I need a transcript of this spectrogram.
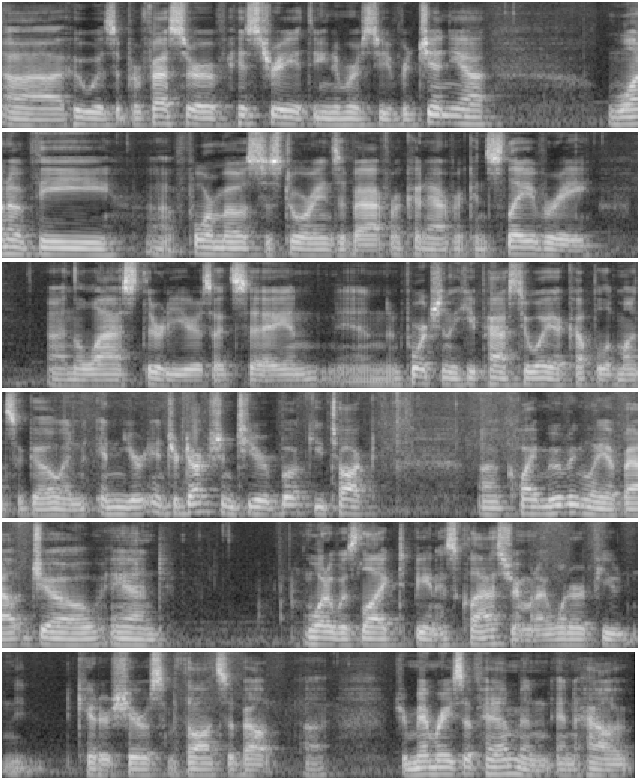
uh, who was a professor of history at the University of Virginia one of the uh, foremost historians of Africa and African slavery uh, in the last 30 years, I'd say. And, and unfortunately, he passed away a couple of months ago. And in your introduction to your book, you talk uh, quite movingly about Joe and what it was like to be in his classroom. And I wonder if you care to share some thoughts about uh, your memories of him and, and how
